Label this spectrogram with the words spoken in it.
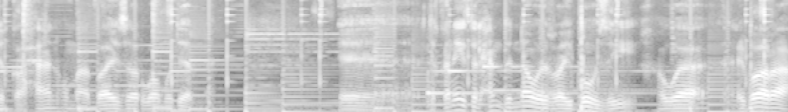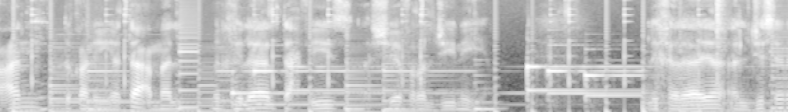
لقاحان هما فايزر وموديرنا. آه، تقنية الحمض النووي الريبوزي هو عبارة عن تقنية تعمل من خلال تحفيز الشفرة الجينية لخلايا الجسم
